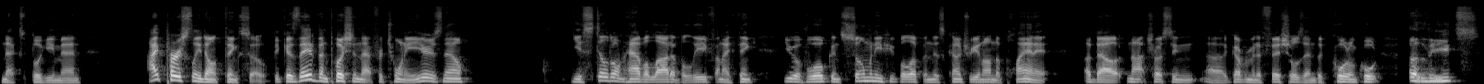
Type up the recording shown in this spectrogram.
next boogeyman. I personally don't think so because they've been pushing that for 20 years now. You still don't have a lot of belief. And I think you have woken so many people up in this country and on the planet about not trusting uh, government officials and the quote unquote elites,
